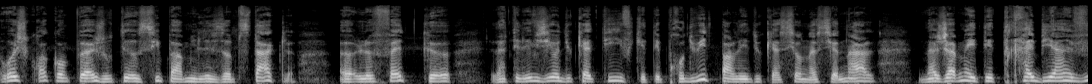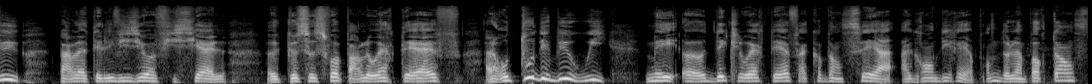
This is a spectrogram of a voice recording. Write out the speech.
Oui, je crois qu'on peut ajouter aussi parmi les obstacles euh, le fait que la télévision éducative qui était produite par l'éducation nationale n'a jamais été très bien vue par la télévision officielle, euh, que ce soit par l'ORTF. Alors au tout début, oui, mais euh, dès que l'ORTF a commencé à, à, grandir et à prendre de l'importance,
